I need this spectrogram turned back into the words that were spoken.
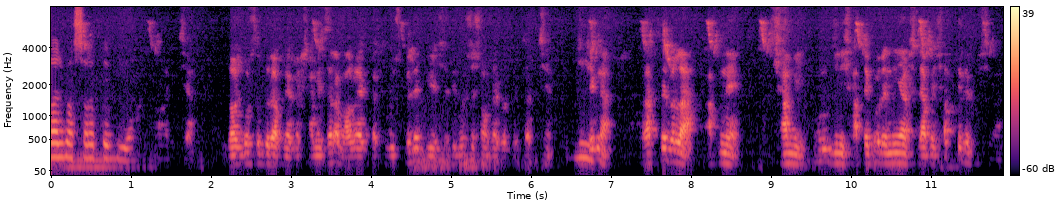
দশ বছরতে বিয়ে। আচ্ছা দশ বছর ধরে আপনি একটা স্বামী ছাড়া ভালো একটা পুরুষ পেলে বিয়ের সাথে বসে সংসার করতে চাচ্ছেন ঠিক না? রাত্রেবেলা আপনি স্বামী কোন জিনিস হাতে করে নিয়ে আসলে আপনি সব থেকে খুশি হন?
